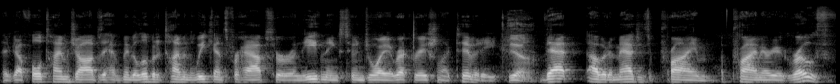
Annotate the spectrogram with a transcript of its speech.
they've got full time jobs, they have maybe a little bit of time in the weekends, perhaps, or in the evenings to enjoy a recreational activity. Yeah, that I would imagine is a prime a prime area of growth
